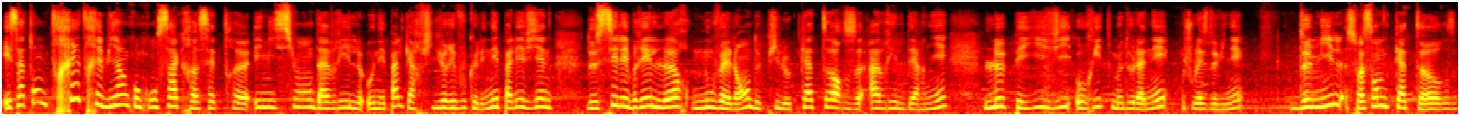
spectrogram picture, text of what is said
Et ça tombe très très bien qu'on consacre cette euh, émission d'avril au Népal car figurez-vous que les Népalais viennent de célébrer leur nouvel an depuis le 14 avril dernier. Le pays vit au rythme de l'année, je vous laisse deviner, 2074.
